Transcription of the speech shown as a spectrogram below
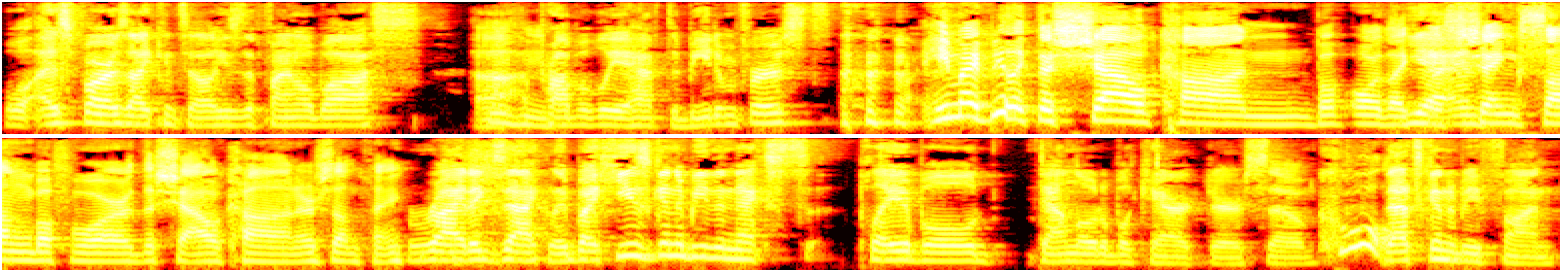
Well, as far as I can tell, he's the final boss. Uh, Mhm. Probably I have to beat him first. He might be like the Shao Kahn, be- or like Yeah, the and- Shang Tsung before the Shao Kahn or something. right, exactly. But he's going to be the next playable, downloadable character. So Cool. that's going to be fun.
